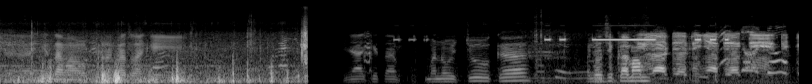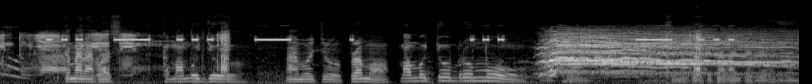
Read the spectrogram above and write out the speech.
Ya, kita mau berangkat lagi. Ya, kita menuju ke Menuju ke Mam adik-adiknya hati-hati di pintunya. ke mana bos? ke Mamuju. Mamuju Promo. Mamuju Bromo. Semoga kita lancar ya dan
